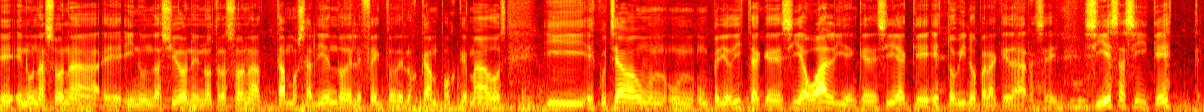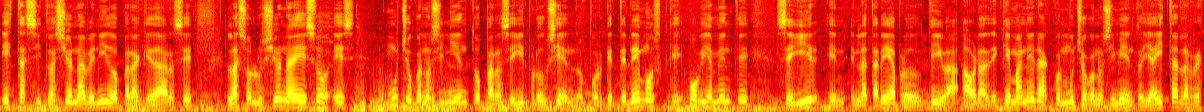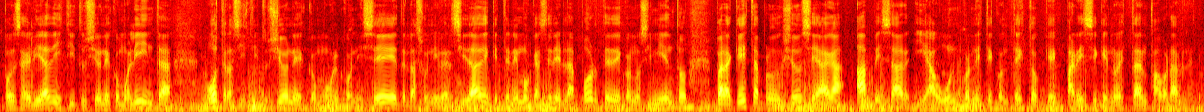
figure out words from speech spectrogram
en una zona inundación, en otra zona estamos saliendo del efecto de los campos quemados y escuchaba un, periodista que decía, o alguien que decía que esto vino para quedarse. Si es así, que esta situación ha venido para quedarse, la solución a eso es mucho conocimiento para seguir produciendo, porque tenemos que obviamente seguir en, la tarea productiva. Ahora, ¿de qué manera? Con mucho conocimiento. Y ahí está responsabilidad de instituciones como el INTA, otras instituciones como el CONICET, las universidades, que tenemos que hacer el aporte de conocimiento para que esta producción se haga a pesar y aún con este contexto que parece que no es tan favorable.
